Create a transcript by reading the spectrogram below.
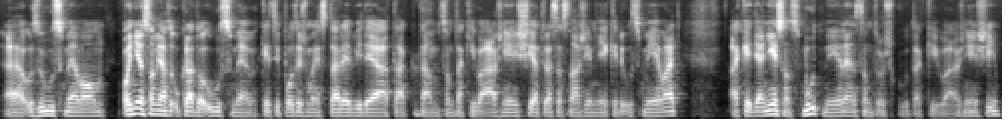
s úsmevom. Od neho som ja ukradol úsmev. Keď si pozrieš moje staré videá, tak tam som taký vážnejší a teraz sa snažím niekedy usmievať. A keď ja nie som smutný, len som trošku taký vážnejší,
